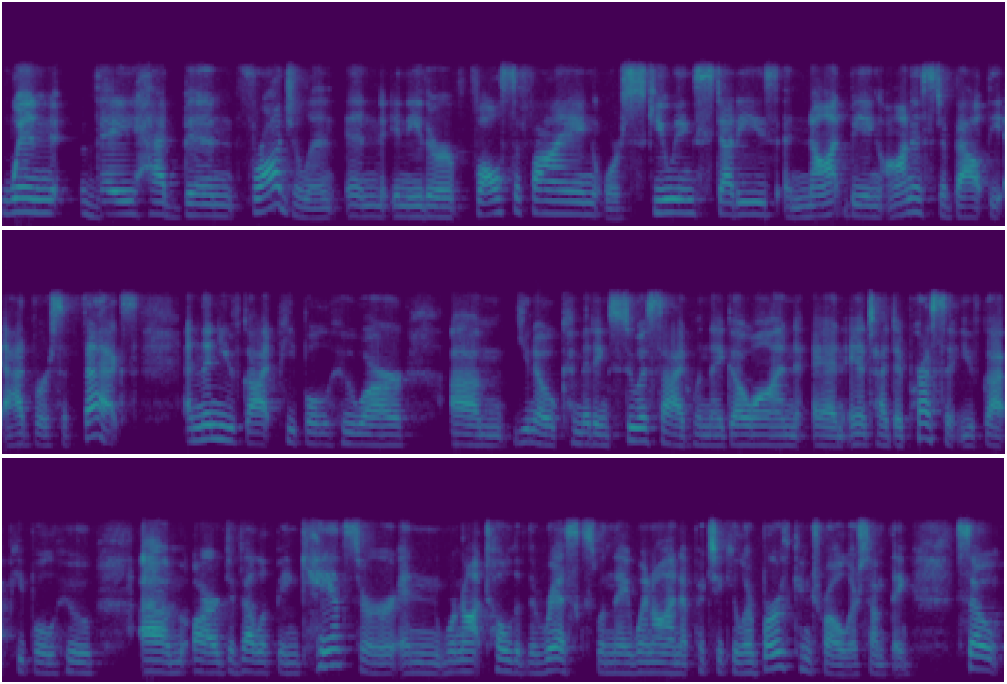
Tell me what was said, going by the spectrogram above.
when they had been fraudulent in, in either falsifying or skewing studies and not being honest about the adverse effects. And then you've got people who are, um, you know, committing suicide when they go on an antidepressant. You've got people who um, are developing cancer and were not told of the risks when they went on a particular birth control or something. So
